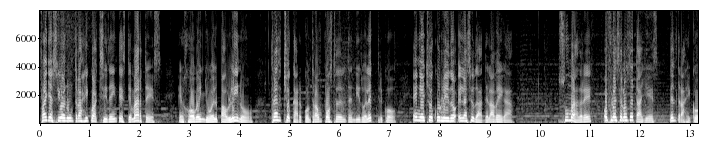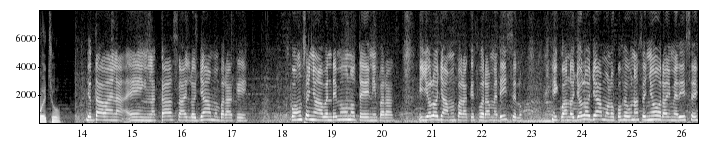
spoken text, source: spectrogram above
falleció en un trágico accidente este martes. El joven Joel Paulino, tras chocar contra un poste del tendido eléctrico, en hecho ocurrido en la ciudad de La Vega. Su madre ofrece los detalles del trágico hecho. Yo estaba en la, en la casa y lo llamo para que fue un señor a venderme unos tenis para y yo lo llamo para que fuera a medírselo. Y cuando yo lo llamo, lo coge una señora y me dice,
